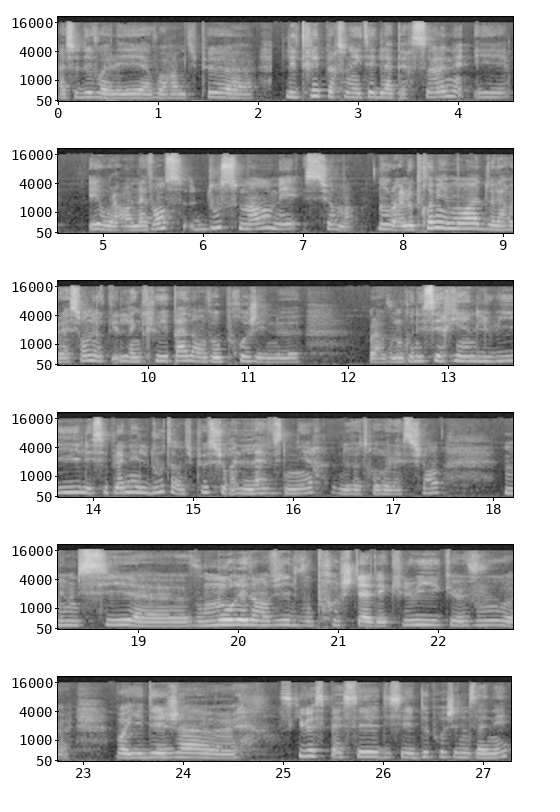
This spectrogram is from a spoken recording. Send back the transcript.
à se dévoiler, à voir un petit peu euh, les traits de personnalité de la personne et, voilà, on avance doucement mais sûrement. Donc voilà, le premier mois de la relation, ne l'incluez pas dans vos projets. Voilà, vous ne connaissez rien de lui, laissez planer le doute un petit peu sur l'avenir de votre relation. Même si euh, vous mourrez d'envie de vous projeter avec lui, que vous euh, voyez déjà ce qui va se passer d'ici les deux prochaines années,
